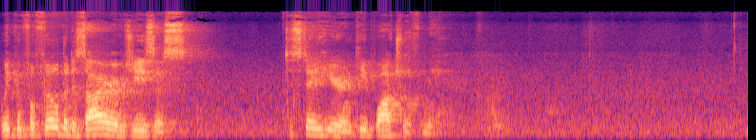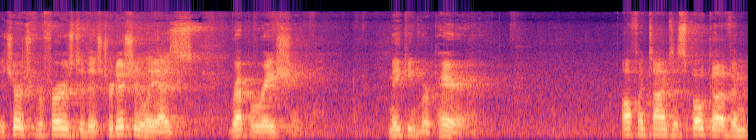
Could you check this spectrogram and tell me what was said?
We can fulfill the desire of Jesus to stay here and keep watch with me. The church refers to this traditionally as reparation, making repair. Oftentimes it's spoke of in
